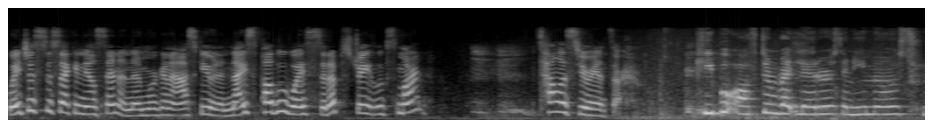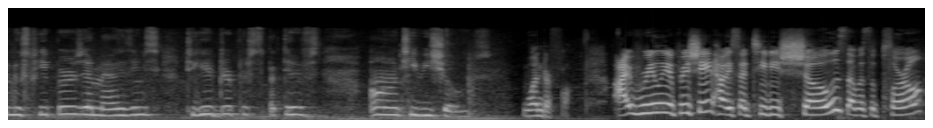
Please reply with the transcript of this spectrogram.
wait just a second, Nielsen, and then we're going to ask you in a nice public voice, sit up straight, look smart. Tell us your answer. People often write letters and emails to newspapers and magazines to give their perspectives on TV shows. Wonderful. I really appreciate how he said TV shows. That was the plural.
